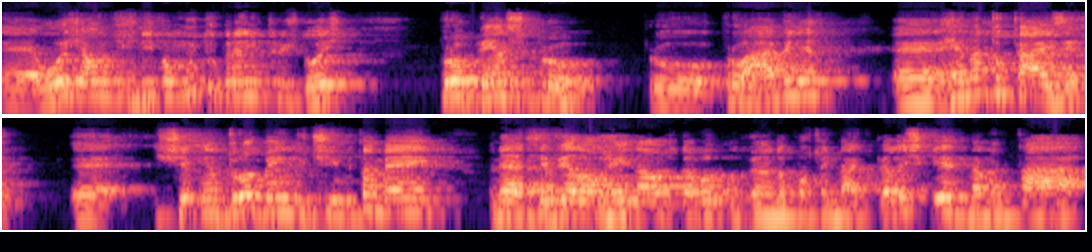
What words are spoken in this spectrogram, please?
é, hoje há um desnível muito grande entre os dois, propenso pro, pro, pro Abner. É, Renato Kaiser é, entrou bem no time também. Né? Você vê lá o Reinaldo ganhando oportunidade pela esquerda, ainda não está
